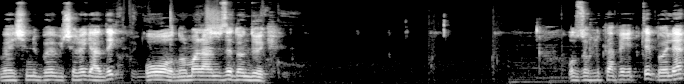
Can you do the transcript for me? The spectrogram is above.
Ve şimdi böyle bir çöle geldik. Oo normal halimize döndük. O zırhlı kıyafet gitti. Böyle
